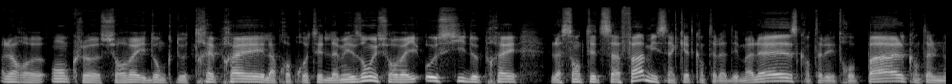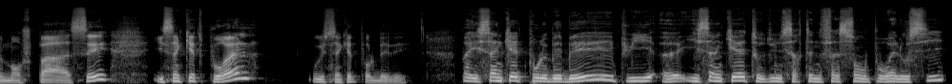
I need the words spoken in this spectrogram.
Alors, euh, oncle surveille donc de très près la propreté de la maison, il surveille aussi de près la santé de sa femme, il s'inquiète quand elle a des malaises, quand elle est trop pâle, quand elle ne mange pas assez. Il s'inquiète pour elle ou il s'inquiète pour le bébé? Bah, il s'inquiète pour le bébé, puis euh, il s'inquiète d'une certaine façon pour elle aussi,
